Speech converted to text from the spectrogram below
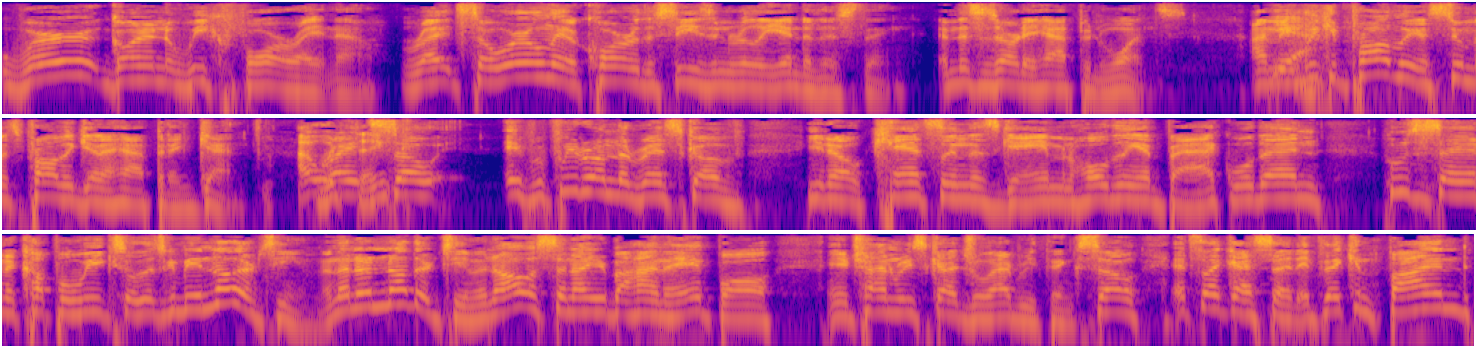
we're going into week four right now, right? So we're only a quarter of the season really into this thing, and this has already happened once. I mean, Yeah. we could probably assume it's probably going to happen again. I would right? think. So if, if we run the risk of, you know, canceling this game and holding it back, well then who's to say in a couple weeks, oh, there's going to be another team and then another team. And all of a sudden now you're behind the eight ball and you're trying to reschedule everything. So it's like I said, if they can find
